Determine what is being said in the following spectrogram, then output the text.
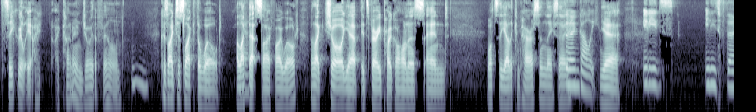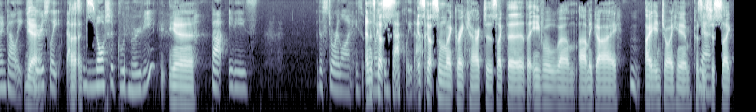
secretly I, I kind of enjoy the film Mm. because I just like the world. I like Yeah. that sci-fi world. But like, sure, yeah, it's very Pocahontas and what's the other comparison they say? Fern Gully. Yeah, It is. It is Fern Gully. Yeah. Seriously, Uh, that's it's- not a good movie, yeah, but it is. The storyline is and it's got exactly that. It's got some like great characters, like the the evil um, army guy. I enjoy him because Mm. Yeah. he's just like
